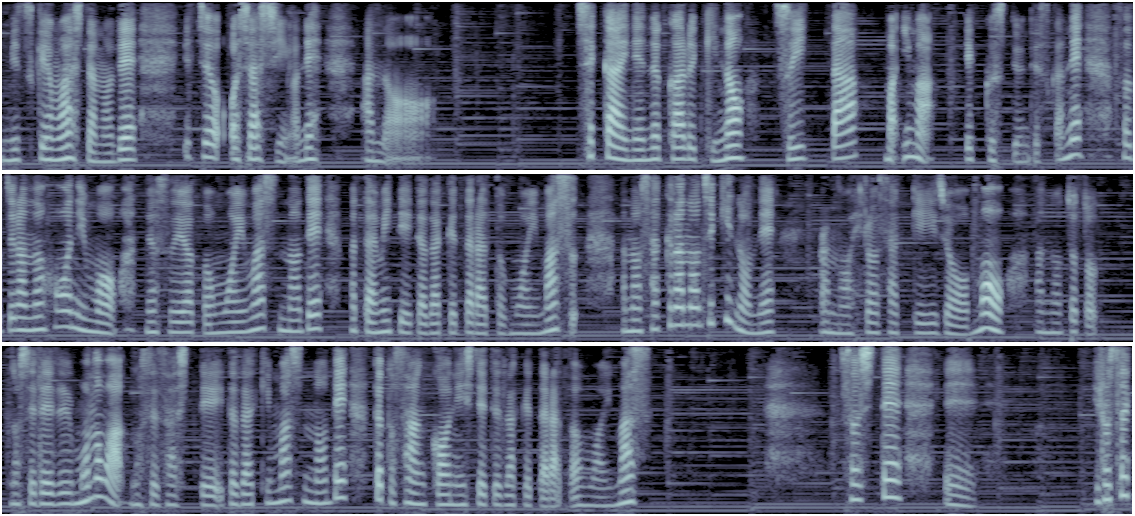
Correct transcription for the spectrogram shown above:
見つけましたので、一応お写真をね、あの、世界ねぬか歩きのツイッター、まあ、今、X っていうんですかね。そちらの方にも載せようと思いますので、また見ていただけたらと思います。あの、桜の時期のね、あの、弘前以上も、あの、ちょっと載せれるものは載せさせていただきますので、ちょっと参考にしていただけたらと思います。そして、えー、弘前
